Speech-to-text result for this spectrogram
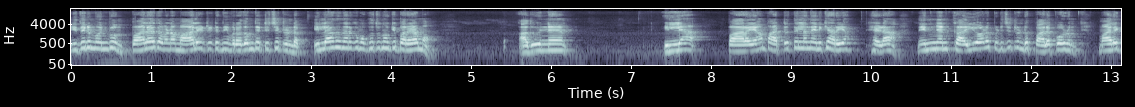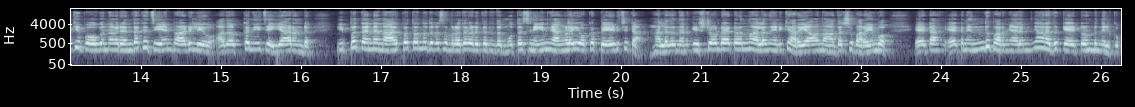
ഇതിനു മുൻപും പലതവണ തവണ മാലയിട്ടിട്ട് നീ വ്രതം തെറ്റിച്ചിട്ടുണ്ട്. ഇല്ലാന്ന് നിനക്ക് മുഖത്ത് നോക്കി പറയാമോ? അത് പിന്നെ ഇല്ല. പറയാൻ പറ്റത്തില്ലെന്ന് എനിക്കറിയാം. എടാ നിന്നെ ഞാൻ കൈയോടെ പിടിച്ചിട്ടുണ്ട് പലപ്പോഴും. മലയ്ക്ക് പോകുന്നവർ എന്തൊക്കെ ചെയ്യാൻ പാടില്ലയോ അതൊക്കെ നീ ചെയ്യാറുണ്ട്. ഇപ്പൊ തന്നെ നാൽപ്പത്തൊന്ന് ദിവസം വ്രതം എടുക്കുന്നത് മുത്തച്ഛനെയും ഞങ്ങളെയും ഒക്കെ പേടിച്ചിട്ടാ. അല്ലാതെ നിനക്ക് ഇഷ്ടമുണ്ടായിട്ടൊന്നും അല്ലെന്ന് അറിയാവുന്ന ആദർശ് പറയുമ്പോൾ ഏട്ടാ ഏട്ടൻ എന്ത് പറഞ്ഞാലും ഞാൻ അത് കേട്ടോണ്ട് നിൽക്കും.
